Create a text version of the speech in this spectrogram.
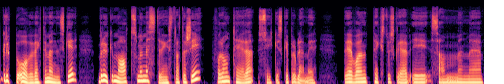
gruppe overvektige mennesker bruker mat som en mestringsstrategi for å håndtere psykiske problemer. Det var en tekst du skrev i sammen med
